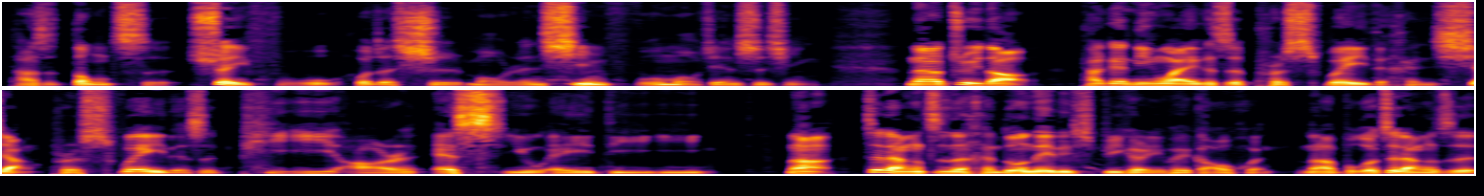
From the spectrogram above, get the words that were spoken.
它是动词，说服或者使某人信服某件事情。那要注意到，它跟另外一个字 persuade 很像，persuade 是 p e r s u a d e。那这两个字呢，很多 native speaker 也会搞混。那不过这两个字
